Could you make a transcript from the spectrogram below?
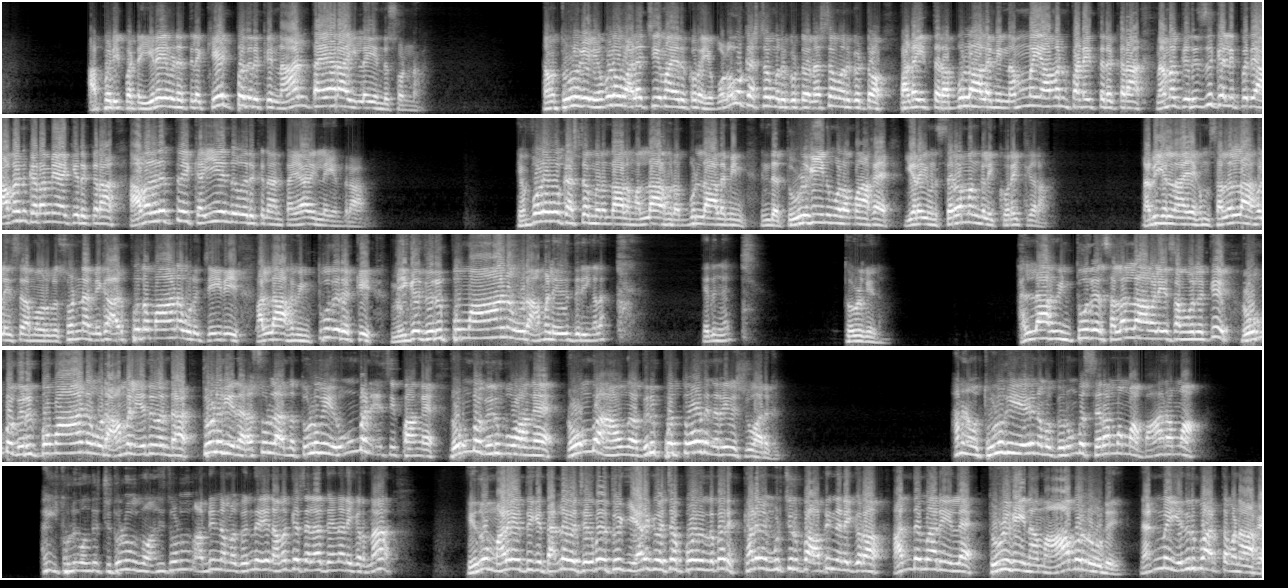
அப்படிப்பட்ட இறைவனிடத்திலே கேட்பதற்கு நான் தயாரா இல்லை என்று சொன்னான். நம்ம தொழுகையில் எவ்வளவு அலட்சியமா இருக்கிறோம் எவ்வளவு கஷ்டம் இருக்கட்டும் நஷ்டம் இருக்கட்டும் படைத்த ரப்புல் ஆலமீன் நம்மை அவன் படைத்திருக்கிறான். நமக்கு ரிசுக் அளிப்பதை அவன் கடமையாக்கி இருக்கிறான். அவனிடத்தில் கையேந்துவதற்கு நான் தயார் இல்லை என்றான் எவ்வளவு கஷ்டம் இருந்தாலும் அல்லாஹ் ரப்புல் ஆலமின் இந்த தொழுகையின் மூலமாக இறைவன் சிரமங்களை குறைக்கிறான். நபிகள் நாயகம் சல்லல்லாஹ் அலிஸ்லாம் அவர்கள் சொன்ன மிக அற்புதமான ஒரு செய்தி அல்லாஹவின் தூதருக்கு மிக விருப்பமான ஒரு அமல் எழுதுறீங்களா? எதுங்க? தொழுகை அல்லாஹ்வின் தூதர் சல்லல்லா அலைஹி அவர்களுக்கு ரொம்ப விருப்பமான ஒரு அமல் எது என்றால் தொழுகை தான். ரசூல்லா அந்த தொழுகையை ரொம்ப நேசிப்பாங்க ரொம்ப விரும்புவாங்க ரொம்ப அவங்க விருப்பத்தோடு நிறைவேற்றுவார்கள். ஆனா அவன் தொழுகையே நமக்கு ரொம்ப சிரமமா பாரமா. ஐ தொழுகு வந்துச்சு தொழுகணும் அது தொழுகணும் அப்படின்னு நமக்கு வந்து நமக்கே சில நேரத்துல என்ன நினைக்கிறோம்னா ஏதோ மலையை தூக்கி தள்ள வச்ச மாதிரி தூக்கி இறக்கி வச்சா போதும் இந்த மாதிரி கடமை முடிச்சிருப்பா அப்படின்னு நினைக்கிறோம். அந்த மாதிரி இல்ல தொழுகை நாம் ஆவலோடு நன்மை எதிர்பார்த்தவனாக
